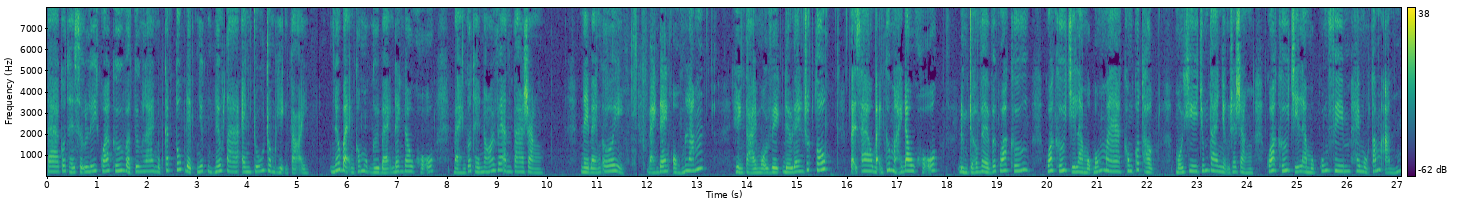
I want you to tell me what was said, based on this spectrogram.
ta có thể xử lý quá khứ và tương lai một cách tốt đẹp nhất nếu ta an trú trong hiện tại. Nếu bạn có một người bạn đang đau khổ, bạn có thể nói với anh ta rằng, này bạn ơi, bạn đang ổn lắm. Hiện tại mọi việc đều đang rất tốt. Tại sao bạn cứ mãi đau khổ? Đừng trở về với quá khứ. Quá khứ chỉ là một bóng ma, không có thật. Mỗi khi chúng ta nhận ra rằng quá khứ chỉ là một cuốn phim hay một tấm ảnh,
